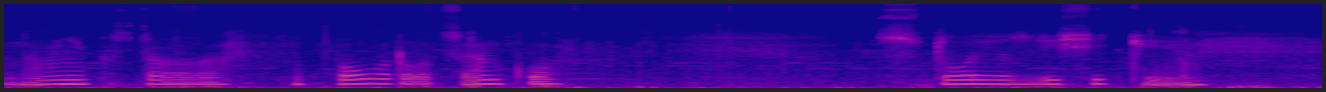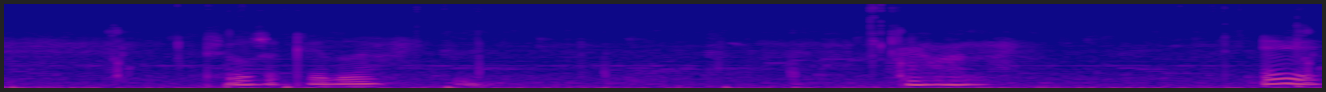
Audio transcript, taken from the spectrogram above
Вона мені поставила як повару оценку 100 із 10. Все закидую. Ладно. Эй.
